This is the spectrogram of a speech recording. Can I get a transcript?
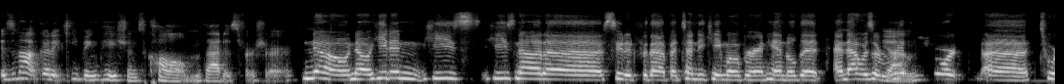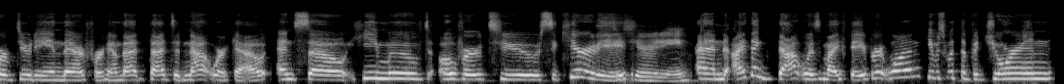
is not good at keeping patients calm that is for sure No, no, he didn't. He's he's not uh, suited for that. But Tendi came over and handled it, and that was a Yeah. really short uh, tour of duty in there for him. That that did not work out, and so he moved over to security. security And I think that was my favorite one. He was with the Bajoran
